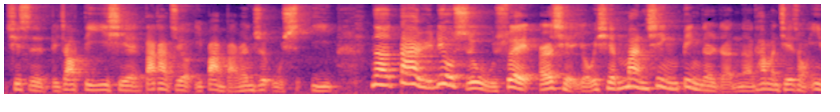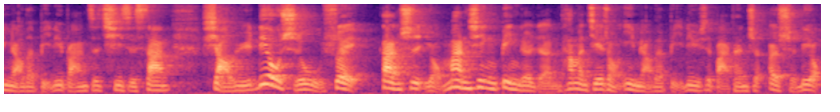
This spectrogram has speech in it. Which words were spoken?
其实比较低一些，大概只有一半，百分之五十一。那大于六十五岁，而且有一些慢性病的人呢，他们接种疫苗的比例百分之七十三，小于六十五岁，但是有慢性病的人，他们接种疫苗的比例是百分之二十六。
